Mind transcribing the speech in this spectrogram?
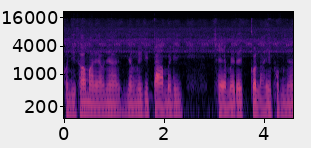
คนที่เข้ามาแล้วเนี่ย ยังไม่ติดตามไม่ได้แชร์ไม่ได้กดไลค์ให้ผมนะ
